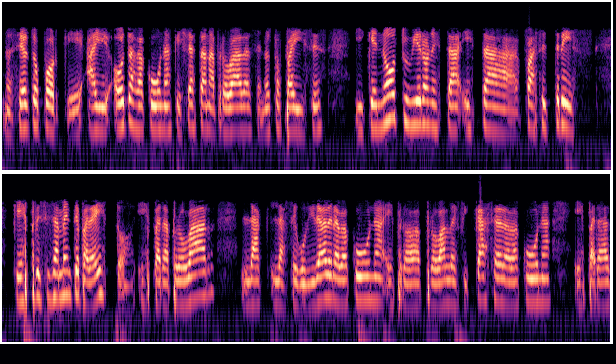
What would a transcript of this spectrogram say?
¿No es cierto? Porque hay otras vacunas que ya están aprobadas en otros países y que no tuvieron esta, esta fase 3 que es precisamente para esto, es para probar la, la seguridad de la vacuna, es para probar la eficacia de la vacuna, es para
